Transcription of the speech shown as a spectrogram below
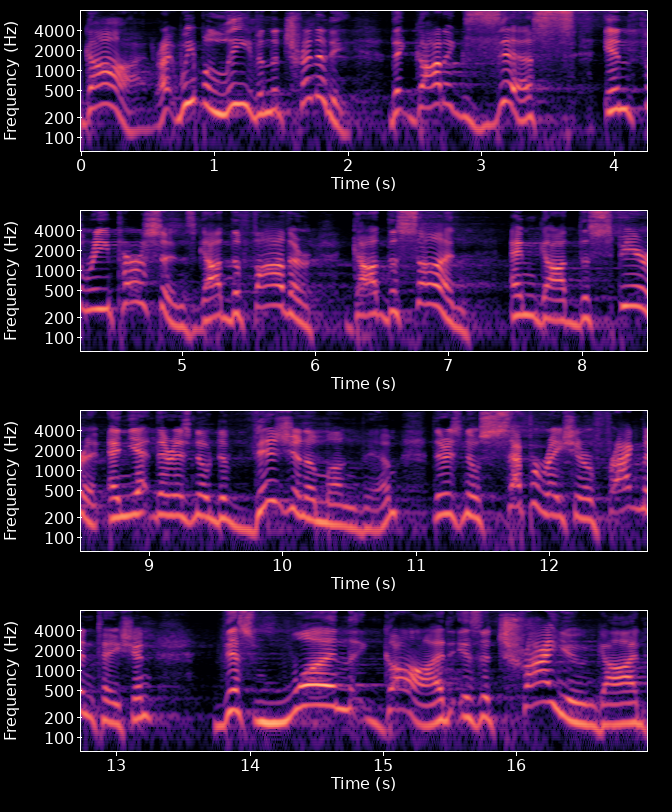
God, right? We believe in the Trinity, that God exists in three persons God the Father, God the Son, and God the Spirit. And yet there is no division among them, there is no separation or fragmentation. This one God is a triune God,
